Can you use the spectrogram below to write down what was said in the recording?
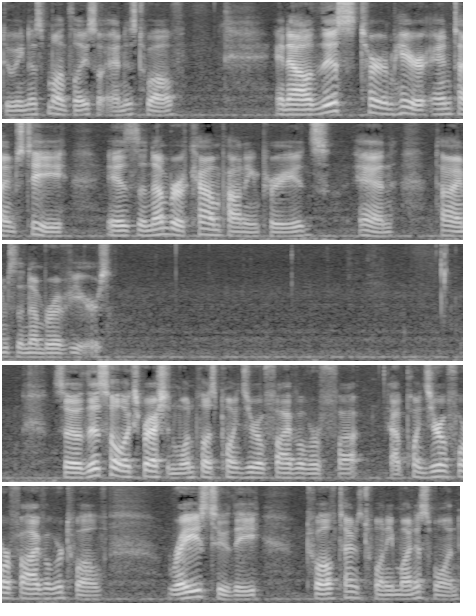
doing this monthly, so n is 12. And now this term here, n times t, is the number of compounding periods, n, times the number of years. So this whole expression, 1 plus 0.05 over 5, uh, 0.045 over 12, raised to the 12 times 20 minus 1,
